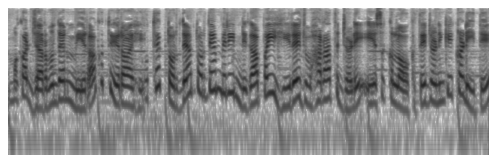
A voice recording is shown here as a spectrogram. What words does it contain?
ਮੈਂ ਕਿਹਾ, ਜਨਮ ਦਿਨ ਮੇਰਾ ਕਿ ਤੇਰਾ ਇਹ? ਉੱਥੇ ਤੁਰਦਿਆਂ ਤੁਰਦਿਆਂ ਮੇਰੀ ਨਿਗਾਹ ਪਈ, ਹੀਰੇ ਜਵਾਹਰਾਤ ਜੜੇ ਇਸ ਕਲੌਕ ਤੇ ਜਾਨੀ ਕਿ ਘੜੀ ਤੇ।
